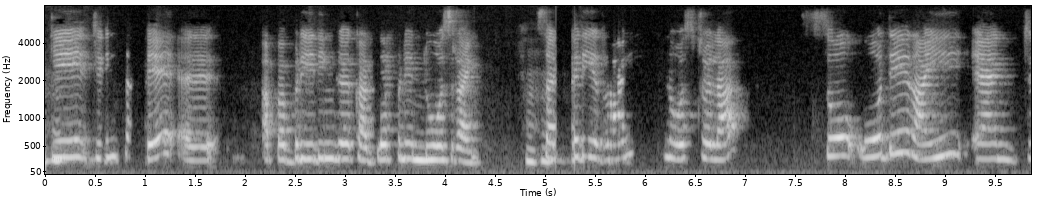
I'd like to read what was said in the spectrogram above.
ਕਿ ਜਿਹੜੀ ਸਾਡੇ ਆਪਾਂ ਬਰੀਥਿੰਗ ਕਰਦੇ ਆਪਣੇ ਨੋਜ਼ ਰਾਈ ਸਾਡੀ ਰਾਈਟ ਨੋਸਟਰਲ ਆ। ਸੋ ਉਹਦੇ ਰਾਈ ਐਂਡ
